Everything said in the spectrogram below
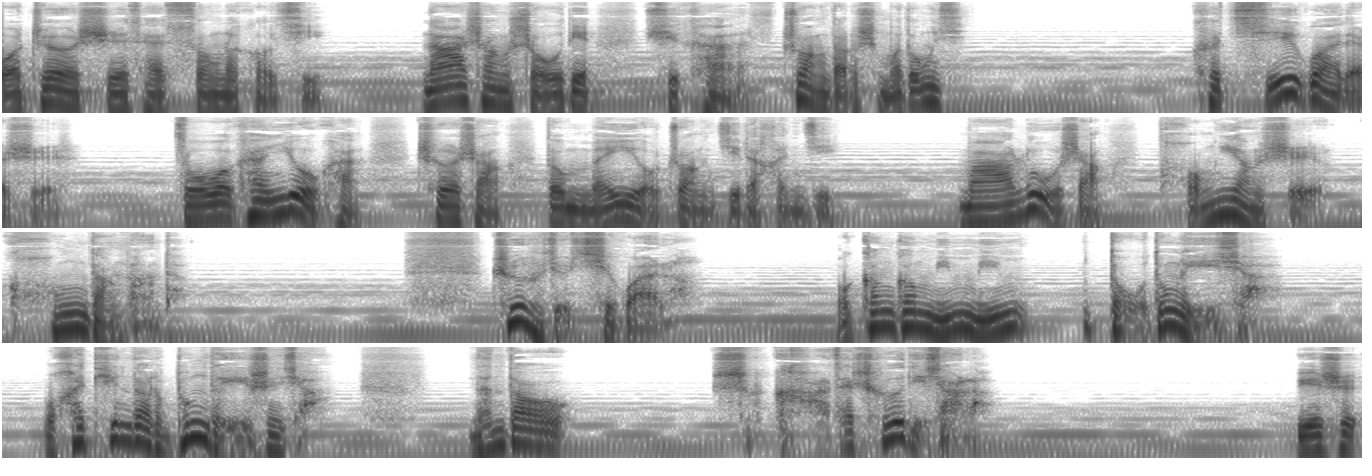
我这时才松了口气，拿上手电去看撞到了什么东西。可奇怪的是，左看右看，车上都没有撞击的痕迹，马路上同样是空荡荡的。这就奇怪了，我刚刚明明抖动了一下，我还听到了“嘣”的一声响，难道是卡在车底下了？于是，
